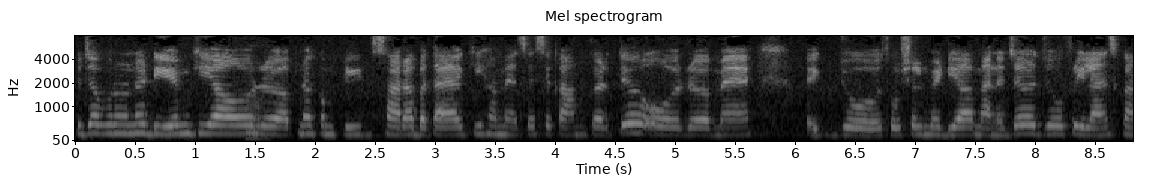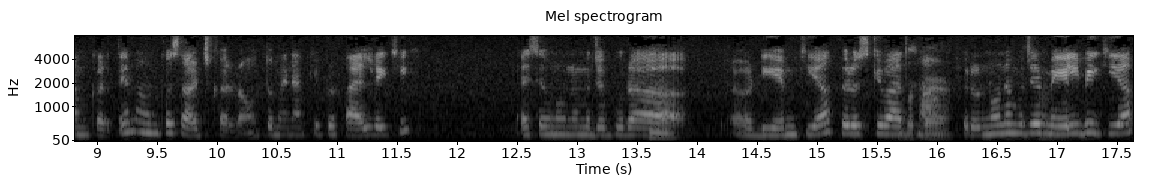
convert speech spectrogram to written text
फिर जब उन्होंने डीएम किया और हम्म अपना कंप्लीट सारा बताया कि हम ऐसे ऐसे काम करते हो और मैं एक जो सोशल मीडिया मैनेजर जो फ्रीलांस काम करते हैं मैं उनको सर्च कर रहा हूँ। तो मैंने आपकी प्रोफ़ाइल देखी ऐसे उन्होंने मुझे पूरा डीएम किया। फिर उसके बाद हाँ फिर उन्होंने मुझे मेल भी किया।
